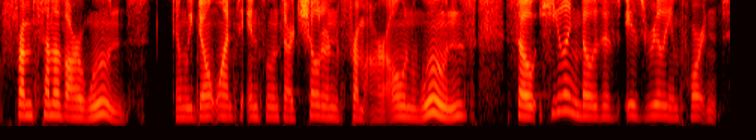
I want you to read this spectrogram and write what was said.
from some of our wounds. And we don't want to influence our children from our own wounds. So healing those is, is really important.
